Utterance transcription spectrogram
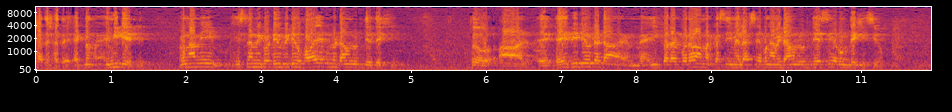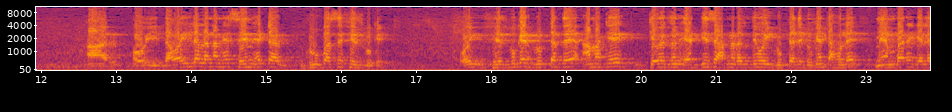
সাথে সাথে, একদম ইমিডিয়েটলি এবং আমি ইসলামিক অডিও ভিডিও হয়, এগুলো ডাউনলোড দিয়ে দেখি। তো, আর এই ভিডিওটা ই করার পরেও আমার কাছে ইমেল আসছে এবং আমি ডাউনলোড দিয়েছি এবং দেখেছিও। আর ওই দাওয়াইল্লাহ নামে সেম একটা গ্রুপ আছে ফেসবুকে ওই ফেসবুকের গ্রুপটাতে আমাকে কেউ একজন অ্যাড দিয়েছে আপনারা যদি ওই গ্রুপটাতে ঢুকেন তাহলে মেম্বারে গেলে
